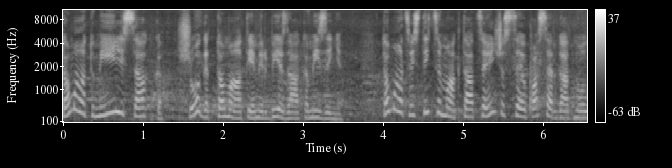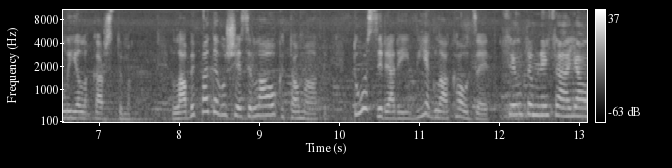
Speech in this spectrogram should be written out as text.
Tomātu mīļi saka, šogad tomātiem ir biezāka miziņa. Tomāts visticamāk tā cenšas sev pasargāt no liela karstuma. Labi padevušies ir lauka tomāti. Tos ir arī vieglāk audzēt. Siltumnīcā jau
